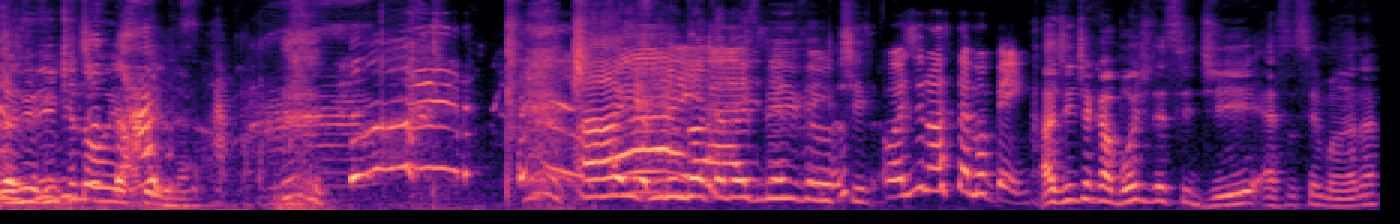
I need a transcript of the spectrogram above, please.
2022, filha. Ai, lindo até ai, 2020. Jesus. Hoje nós estamos bem. A gente acabou de decidir essa semana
